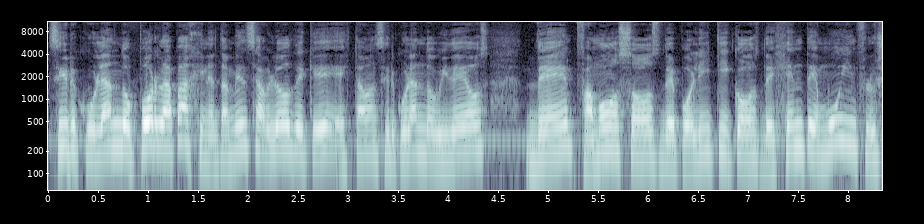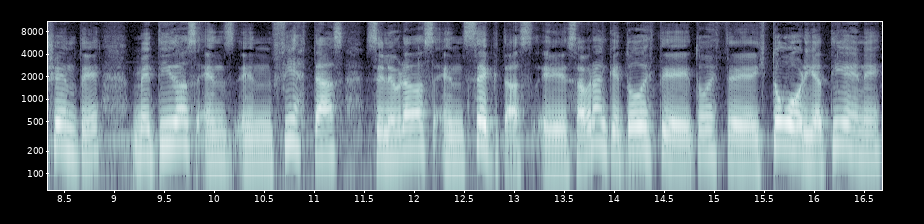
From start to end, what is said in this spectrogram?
circulando por la página. También se habló de que estaban circulando videos de famosos, de políticos, de gente muy influyente metidas en, fiestas celebradas en sectas. Eh, sabrán que todo este, toda esta historia tiene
